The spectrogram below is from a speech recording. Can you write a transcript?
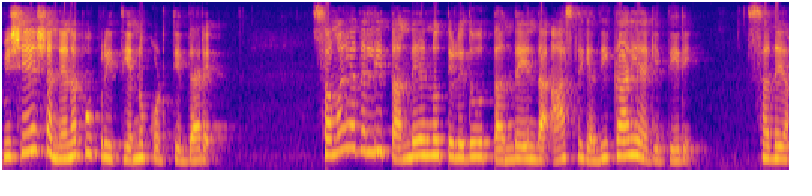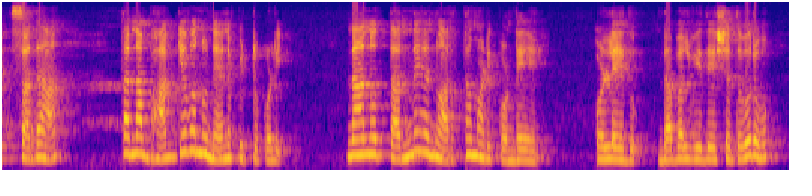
ವಿಶೇಷ ನೆನಪು ಪ್ರೀತಿಯನ್ನು ಕೊಡ್ತಿದ್ದಾರೆ. ಸಮಯದಲ್ಲಿ ತಂದೆಯನ್ನು ತಿಳಿದು ತಂದೆಯಿಂದ ಆಸ್ತಿಗೆ ಅಧಿಕಾರಿಯಾಗಿದ್ದೀರಿ. ಸದಾ ಸದಾ ತನ್ನ ಭಾಗ್ಯವನ್ನು ನೆನಪಿಟ್ಟುಕೊಳ್ಳಿ. ನಾನು ತಂದೆಯನ್ನು ಅರ್ಥ ಮಾಡಿಕೊಂಡೆ. ಒಳ್ಳೆಯದು. ಡಬಲ್ ವಿದೇಶದವರು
